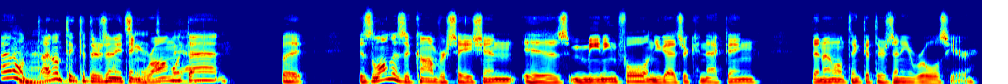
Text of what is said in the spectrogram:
I don't. I don't um, think that there's anything it's wrong with that. But as long as the conversation is meaningful and you guys are connecting, then I don't think that there's any rules here.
